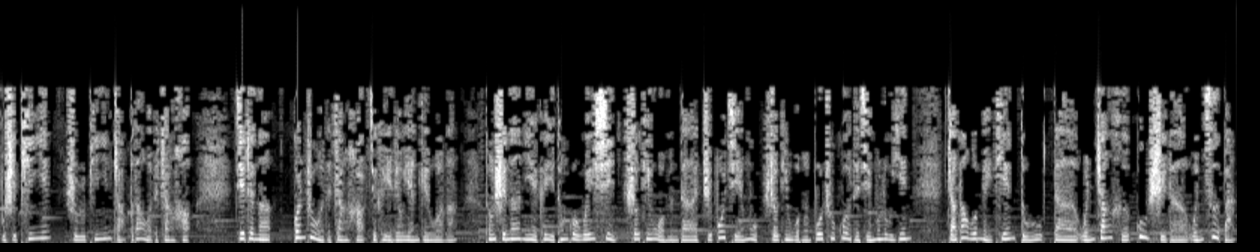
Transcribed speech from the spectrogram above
不是拼音，输入拼音找不到我的账号。接着呢。关注我的账号就可以留言给我了。同时呢，你也可以通过微信收听我们的直播节目，收听我们播出过的节目录音，找到我每天读的文章和故事的文字版，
